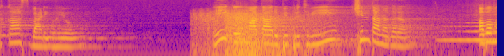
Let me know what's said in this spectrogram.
आकाशवाणी भयो हे गौमाता रूपी पृथ्वी चिन्ता नगर अब म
